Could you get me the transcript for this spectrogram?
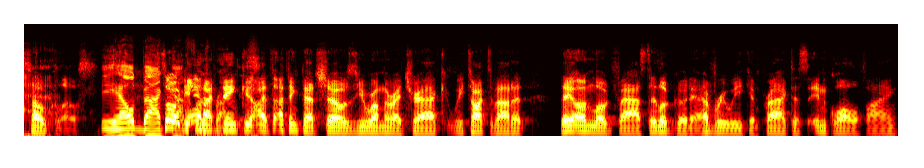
So close. He held back. So that again, first I think. I, th- I think that shows you were on the right track. We talked about it. They unload fast. They look good every week in practice, in qualifying.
